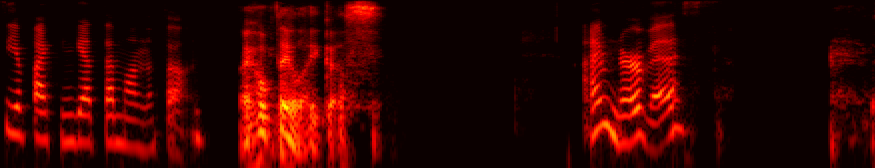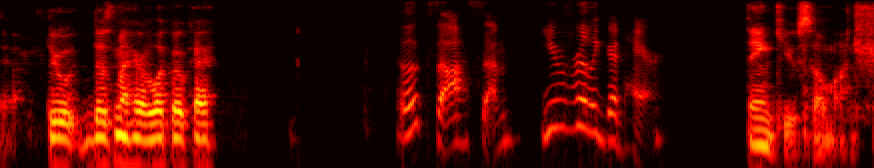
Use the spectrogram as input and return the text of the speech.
see if I can get them on the phone. I hope they like us. I'm nervous. Yeah. Do, does my hair look okay? It looks awesome. You have really good hair. Thank you so much.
